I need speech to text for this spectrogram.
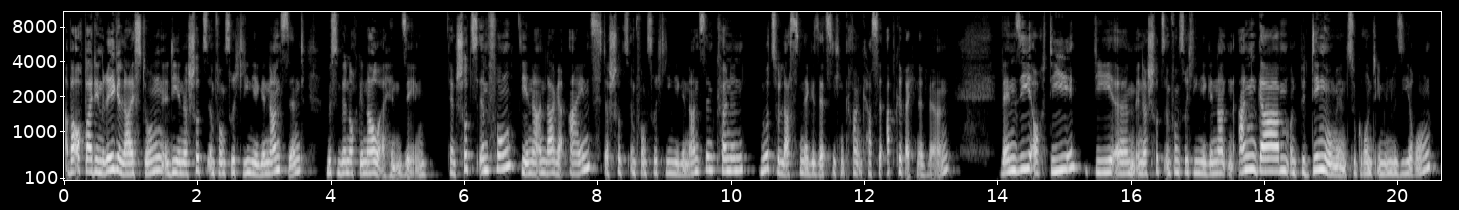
Aber auch bei den Regelleistungen, die in der Schutzimpfungsrichtlinie genannt sind, müssen wir noch genauer hinsehen. Denn Schutzimpfungen, die in der Anlage 1 der Schutzimpfungsrichtlinie genannt sind, können nur zu Lasten der gesetzlichen Krankenkasse abgerechnet werden, wenn sie auch die, die ähm, in der Schutzimpfungsrichtlinie genannten Angaben und Bedingungen zur Grundimmunisierung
